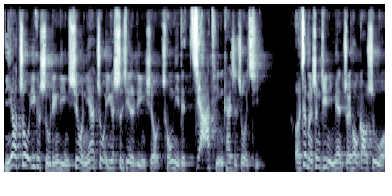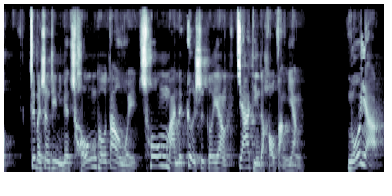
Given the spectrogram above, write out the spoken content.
你要做一个属灵领袖，你要做一个世界的领袖，从你的家庭开始做起。而这本圣经里面最后告诉我，这本圣经里面从头到尾充满了各式各样家庭的好榜样。挪亚。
